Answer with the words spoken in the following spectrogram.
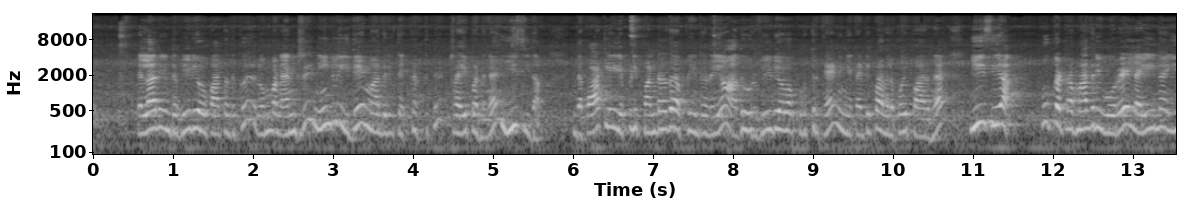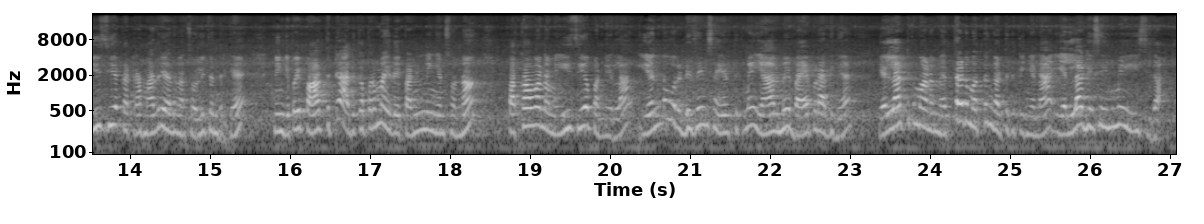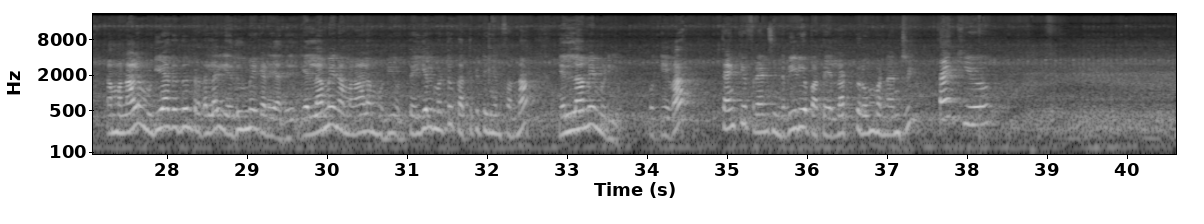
எல்லோரும் இந்த வீடியோவை பார்த்ததுக்கு ரொம்ப நன்றி. நீங்களும் இதே மாதிரி தைக்கிறதுக்கு ட்ரை பண்ணுங்கள் ஈஸி தான். இந்த பாட்லி எப்படி பண்ணுறது அப்படின்றதையும் அது ஒரு வீடியோவாக கொடுத்துருக்கேன். நீங்கள் கண்டிப்பாக அதில் போய் பாருங்கள் ஈஸியாக பூ கட்டுற மாதிரி ஒரே லைனாக ஈஸியாக கட்டுற மாதிரி அதை நான் சொல்லி தந்திருக்கேன். நீங்கள் போய் பார்த்துட்டு அதுக்கப்புறமா இதை பண்ணிங்கன்னு சொன்னால் பக்காவாக நம்ம ஈஸியாக பண்ணிடலாம். எந்த ஒரு டிசைன் செய்கிறதுக்குமே யாருமே பயப்படாதீங்க. எல்லாத்துக்குமான மெத்தடு மட்டும் கற்றுக்கிட்டிங்கன்னா எல்லா டிசைனுமே ஈஸி தான். நம்மளால் முடியாததுன்றதெல்லாம் எதுவுமே கிடையாது. எல்லாமே நம்மளால் முடியும். தையல் மட்டும் கற்றுக்கிட்டிங்கன்னு சொன்னால் எல்லாமே முடியும். ஓகேவா? தேங்க்யூ ஃப்ரெண்ட்ஸ் இந்த வீடியோ பார்த்த எல்லாத்துக்கும் ரொம்ப நன்றி. தேங்க்யூ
